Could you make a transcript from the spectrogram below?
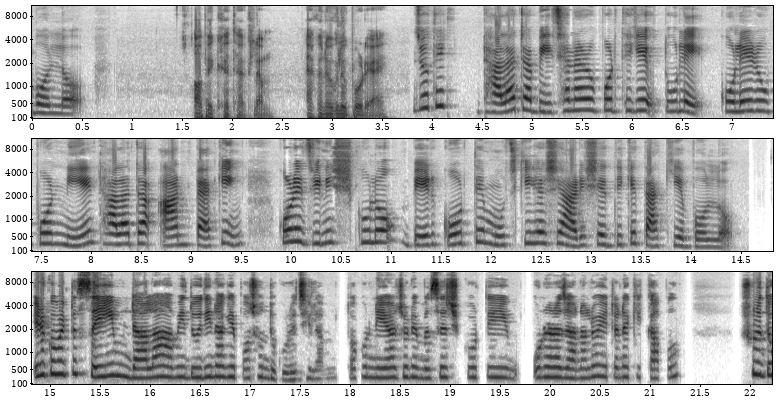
বলল অপেক্ষা থাকলাম। এখন ওগুলো পরে আয়। জ্যোতি ঢালাটা বিছানার উপর থেকে তুলে কোলের উপর নিয়ে ঢালাটা আনপ্যাকিং করে জিনিসগুলো বের করতে মুচকি হেসে আরিশের দিকে তাকিয়ে বলল এরকম একটা সেম ডালা আমি দুই দিন আগে পছন্দ করেছিলাম। তখন নেয়ার জন্য মেসেজ করতেই ওনারা জানালো এটা নাকি কাপল শুনে তো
